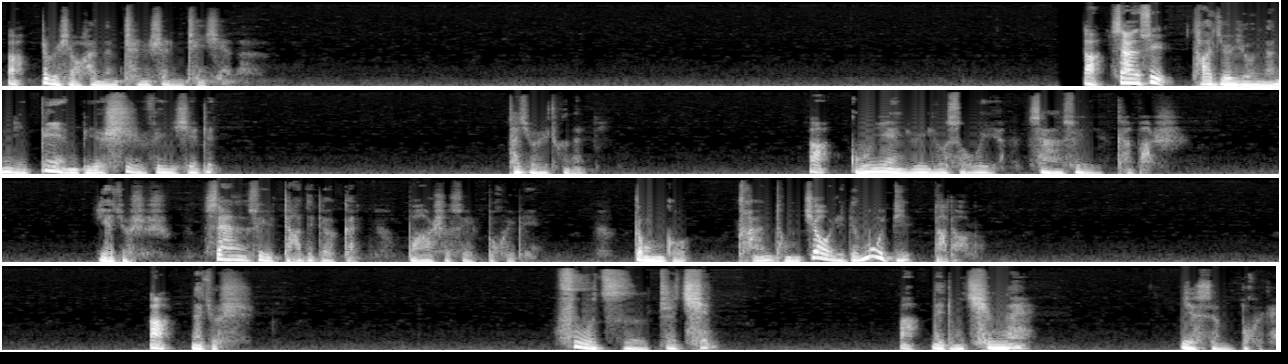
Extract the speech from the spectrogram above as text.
啊，这个小孩能成圣成贤的啊，三岁他就有能力辨别是非邪正，他就有这个能力啊。古谚语有所谓啊，三岁看八十。也就是说，三岁扎的这个根，八十岁不会变。中国传统教育的目的达到了，啊，那就是父子之亲，啊，那种亲爱，一生不会改。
